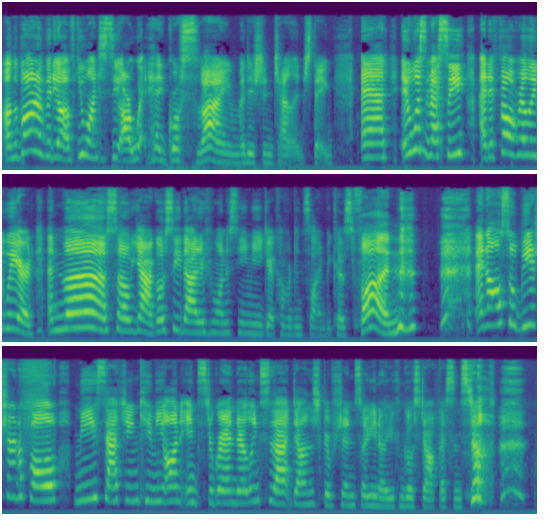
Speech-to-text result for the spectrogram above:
on the bottom video if you want to see our wet head gross slime edition challenge thing. And it was messy and it felt really weird. And uh, so yeah, go see that if you want to see me get covered in slime because fun. And also be sure to follow me, Sachi, and Kimi on Instagram. There are links to that down in the description, so you know you can go stalk us and stuff.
